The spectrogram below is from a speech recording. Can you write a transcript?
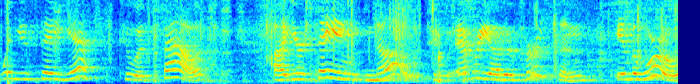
when you say yes to a spouse, uh, you're saying no to every other person in the world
